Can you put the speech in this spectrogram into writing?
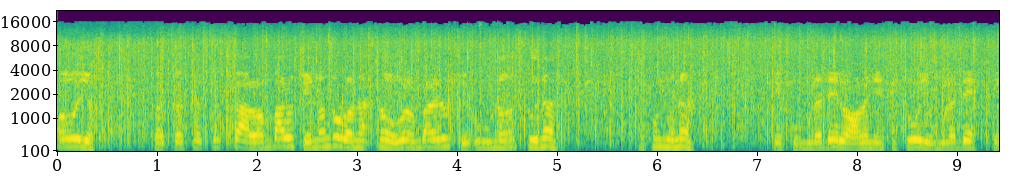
ôi giời cả lòng ba lúc chín nó đủ rồi nè. Đủ lòng ba lúc chín u nó cứ nè. Không như nè. Thì cũng là để lò lên thì tôi dùng là để thì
